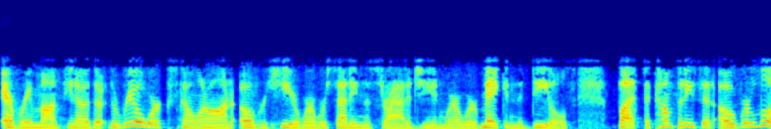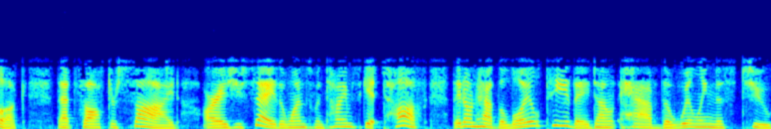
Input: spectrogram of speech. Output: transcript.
every month. You know, the the real work's going on over here where we're setting the strategy and where we're making the deals. But the companies that overlook that softer side are, as you say, the ones when times get tough, they don't have the loyalty, they don't have the willingness to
